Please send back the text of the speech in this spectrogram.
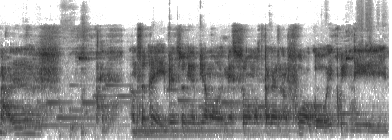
ma, eh, non saprei, penso che abbiamo messo molta carne al fuoco e quindi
